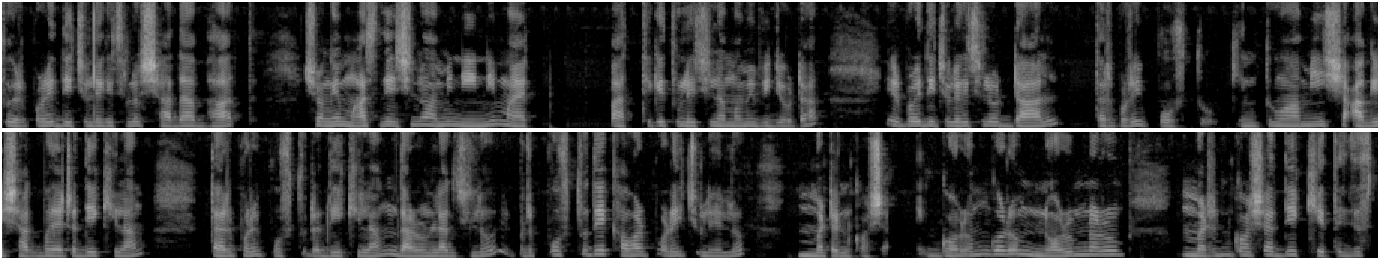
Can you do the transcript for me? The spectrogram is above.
তো এরপরে দিয়ে চলে গেছিল সাদা ভাত। সঙ্গে মাছ দিয়েছিলো আমি নিইনি, মায়ের পাত থেকে তুলেছিলাম আমি ভিডিওটা। এরপরে দিয়ে চলে গেছিল ডাল, তারপরে পোস্ত। কিন্তু আমি আগে শাক ভাজাটা দিয়ে খেলাম, তারপরে পোস্তটা দিয়ে খেলাম, দারুণ লাগছিল। এরপরে পোস্ত দিয়ে খাওয়ার পরেই চলে এলো মাটন কষা। গরম গরম, নরম নরম মাটন কষা দিয়ে খেতে জাস্ট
